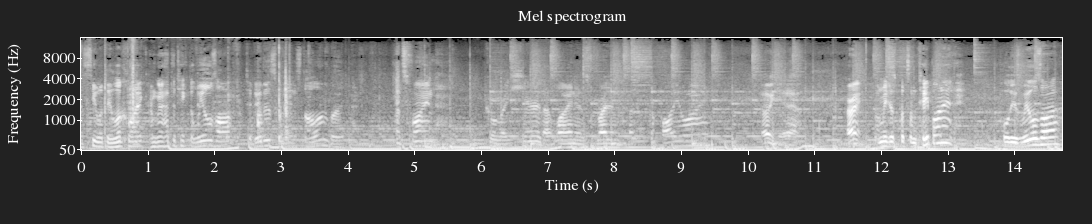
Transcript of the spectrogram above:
and see what they look like. I'm gonna have to take the wheels off to do this when I install them, but that's fine. go right here. That line is right in the body line. Oh yeah. All right, let me just put some tape on it, pull these wheels off,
